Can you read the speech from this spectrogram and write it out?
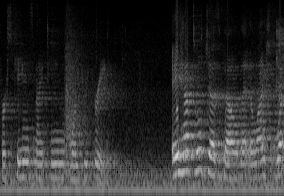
1 Kings 19 1 through 3. Ahab told Jezebel that Elisha, what,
